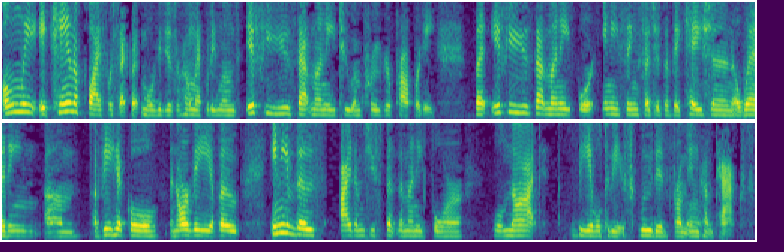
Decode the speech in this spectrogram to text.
only it can apply for second mortgages or home equity loans if you use that money to improve your property. But if you use that money for anything such as a vacation, a wedding, um, a vehicle, an RV, a boat, any of those items you spent the money for will not be able to be excluded from income tax.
